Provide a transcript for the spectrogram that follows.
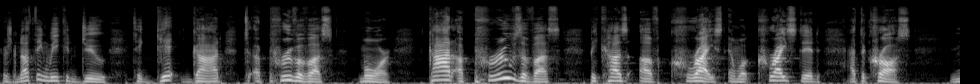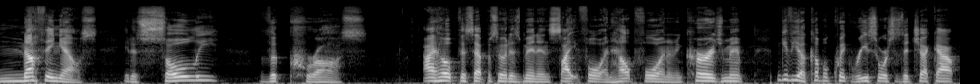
There's nothing we can do to get God to approve of us more. God approves of us because of Christ and what Christ did at the cross. Nothing else. It is solely the cross. I hope this episode has been insightful and helpful and an encouragement. I'll give you a couple quick resources to check out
